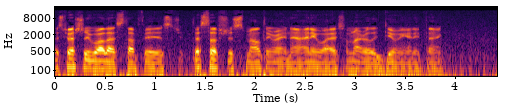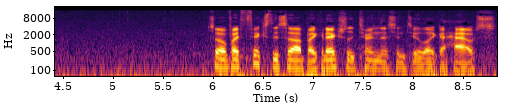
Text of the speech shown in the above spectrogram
especially while that stuff is that stuff's just smelting right now anyway, so I'm not really doing anything. So if I fix this up, I could actually turn this into like a house.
